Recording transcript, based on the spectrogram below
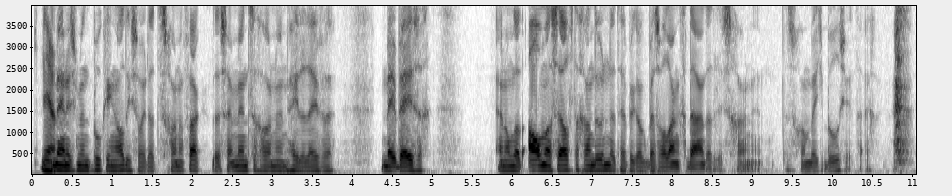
ja. Management, boeking, al die soort. Dat is gewoon een vak. Daar zijn mensen gewoon hun hele leven mee bezig. En om dat allemaal zelf te gaan doen, dat heb ik ook best wel lang gedaan. Dat is gewoon, eh, dat is gewoon een beetje bullshit eigenlijk.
